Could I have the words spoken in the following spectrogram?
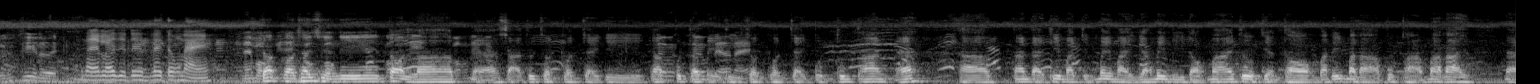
ดูทุกที่เลยไหนเราจะเดินไปตรงไหนในบอกครับขอใช้เสียงนี้ต้อนรับนะสาธุชนคนใจดีครับพุทธเมธีชนคนใจบุญทุกท่านนะครับท่านใดที่มาถึงไม่ใหม่ยังไม่มีดอกไม้ทูบเทียนทองบริมาลาบุภามาลัยนะ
